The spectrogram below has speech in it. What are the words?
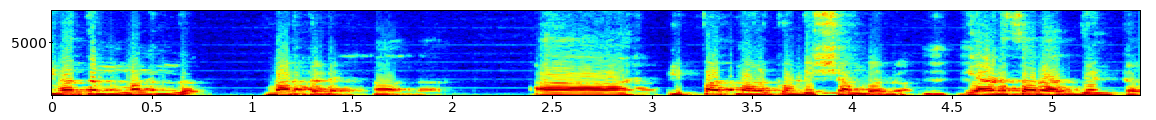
ಇವತ್ತು ನನ್ನ ಮಗಂದು ಬರ್ತಡೆ ಹೌದು ಆ ಇಪ್ಪತ್ನಾಲ್ಕು ಡಿಸೆಂಬರ್ ಎರಡ್ ಸಾವಿರದ ಹದಿನೆಂಟು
